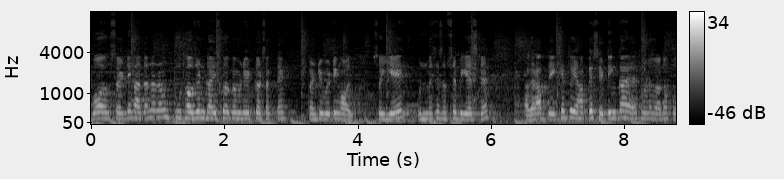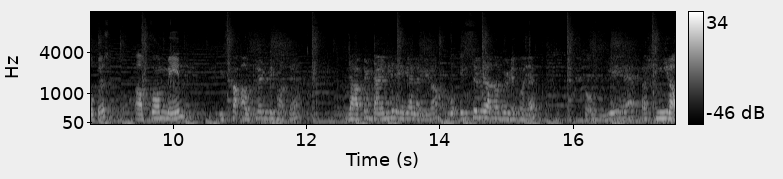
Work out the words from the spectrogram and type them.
वो सर्टिक आता ना अराउंड टू थाउज़ेंड का इसको अकोमोडेट कर सकते हैं कंट्रीब्यूटिंग ऑल सो ये उनमें से सबसे बिगेस्ट है। अगर आप देखें तो यहाँ पे सिटिंग का है थोड़ा ज़्यादा फोकस आपको हम मेन इसका आउटलेट दिखाते हैं, जहाँ पे डाइनिंग एरिया लगेगा, वो इससे भी ज़्यादा ब्यूटीफुल है। तो ये है अश्मीरा।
